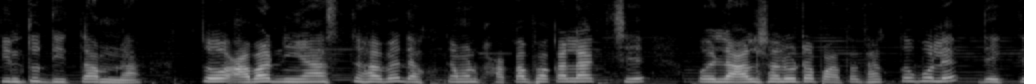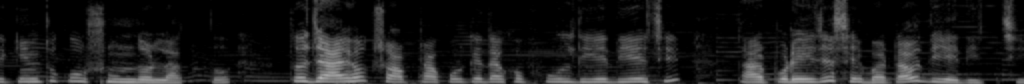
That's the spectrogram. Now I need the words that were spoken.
কিন্তু দিতাম না। তো আবার নিয়ে আসতে হবে, দেখো কেমন ফাঁকা ফাঁকা লাগছে। ওই লাল শালুটা পাতা থাকতো বলে দেখতে কিন্তু খুব সুন্দর লাগতো। তো যাই হোক, সব ঠাকুরকে দেখো ফুল দিয়ে দিয়েছি, তারপরে এই যে সেবাটাও দিয়ে দিচ্ছি।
